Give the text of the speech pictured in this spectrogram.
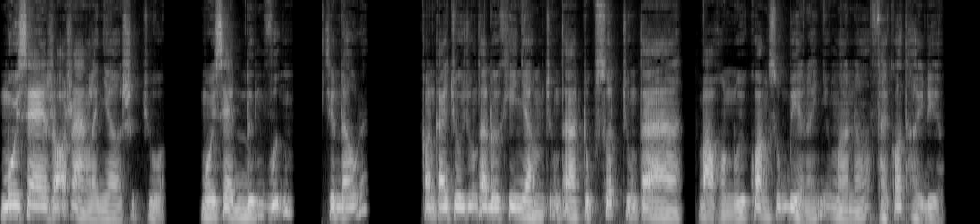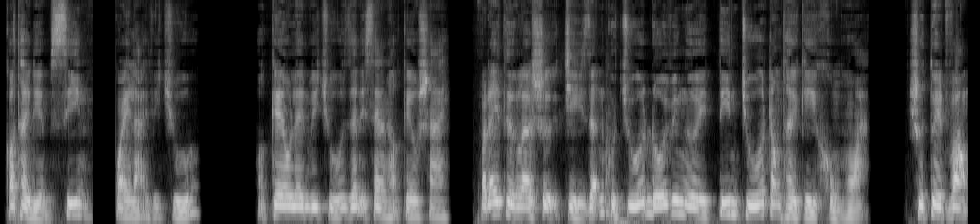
Môi xe rõ ràng là nhờ sức Chúa. Môi xe đứng vững chiến đấu đấy. Còn cái Chúa chúng ta đôi khi nhầm, chúng ta trục xuất, chúng ta bảo hòn núi quăng xuống biển ấy, nhưng mà nó phải có thời điểm. Có thời điểm xin quay lại với Chúa. Họ kêu lên với Chúa, dân Israel họ kêu sai. Và đây thường là sự chỉ dẫn của Chúa đối với người tin Chúa trong thời kỳ khủng hoảng. Sự tuyệt vọng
